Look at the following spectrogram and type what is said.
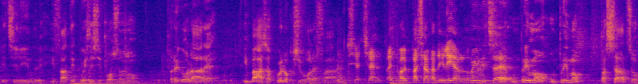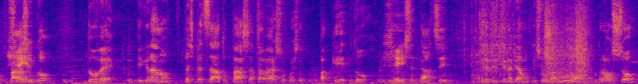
i cilindri. Infatti questi si possono regolare in base a quello che si vuole fare. Certo. E poi passava di lì allora. Quindi c'è un primo, un primo passaggio basico dove il grano spezzato passa attraverso questo pacchetto di setacci, che ne- che ne abbiamo qui sopra uno grosso,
